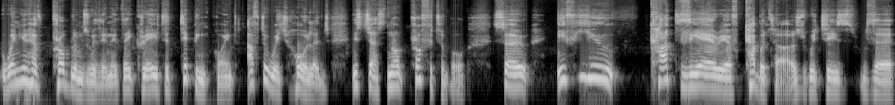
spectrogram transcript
When you have problems within it, they create a tipping point after which haulage is just not profitable. So if you cut the area of cabotage, which is the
